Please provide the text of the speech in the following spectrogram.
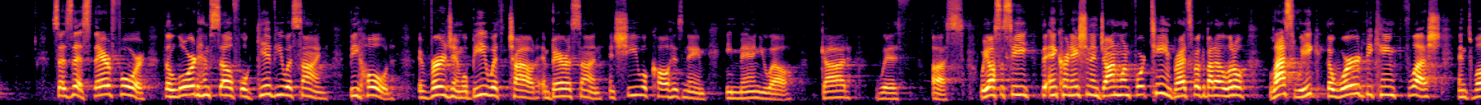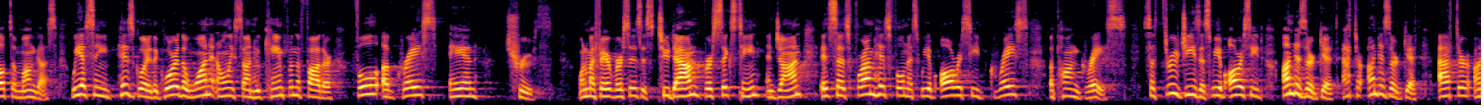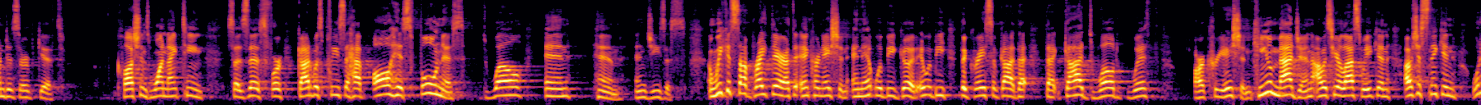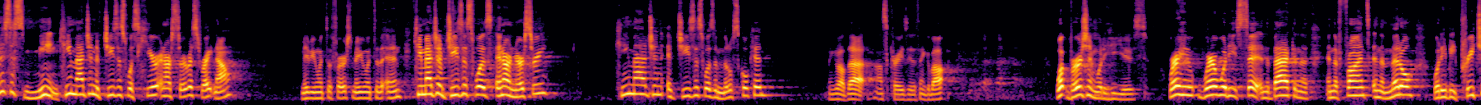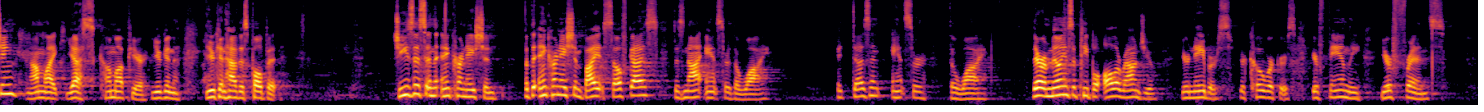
says this Therefore, the Lord himself will give you a sign. Behold, a virgin will be with child and bear a son, and she will call his name Emmanuel, God with us. We also see the incarnation in John 1:14. Brad spoke about it a little last week. The word became flesh and dwelt among us. We have seen his glory, the glory of the one and only son who came from the Father, full of grace and truth. One of my favorite verses is 2 down, verse 16 in John. It says, From his fullness we have all received grace upon grace. So through Jesus, we have all received undeserved gift after undeserved gift after undeserved gift. Colossians 1:19 says this, "For God was pleased to have all his fullness dwell in him in Jesus. And we could stop right there at the incarnation and it would be good. It would be the grace of God that, that God dwelled with our creation. Can you imagine? I was here last week and I was just thinking, what does this mean? Can you imagine if Jesus was here in our service right now? Maybe he went to the first, maybe he went to the end. Can you imagine if Jesus was in our nursery? Can you imagine if Jesus was a middle school kid? Think about that. That's crazy to think about. What version would he use? Where, he, where would he sit? In the back, in the, in the front, in the middle? Would he be preaching? And I'm like, yes, come up here. You can, you can have this pulpit. Jesus and the incarnation, but the incarnation by itself, guys, does not answer the why. It doesn't answer the why. There are millions of people all around you your neighbors, your coworkers, your family, your friends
